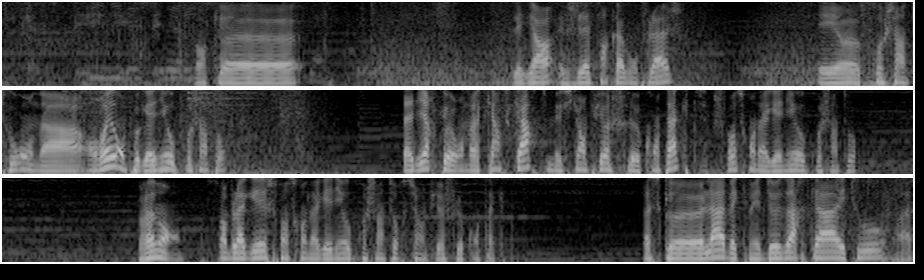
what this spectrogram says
Donc, euh. Les gars, je laisse en camouflage. Et euh, prochain tour, on a... En vrai, on peut gagner au prochain tour. C'est-à-dire qu'on a 15 cartes, mais si on pioche le contact, je pense qu'on a gagné au prochain tour. Vraiment, sans blaguer, je pense qu'on a gagné au prochain tour si on pioche le contact. Parce que là, avec mes deux arcas et tout... Ouais.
